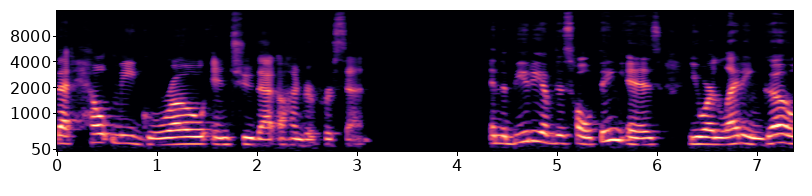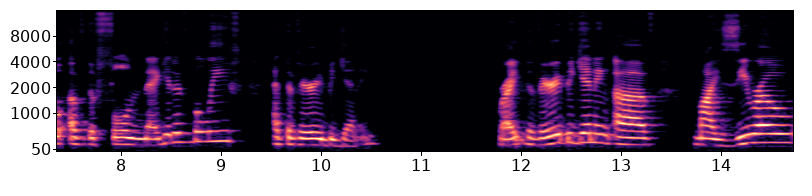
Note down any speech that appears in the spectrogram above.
that help me grow into that 100%. And the beauty of this whole thing is you are letting go of the full negative belief at the very beginning, right? The very beginning of my 0%.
